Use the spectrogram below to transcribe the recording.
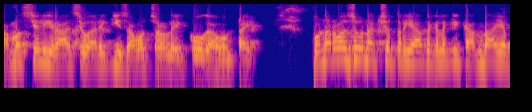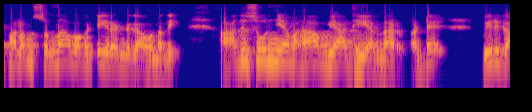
సమస్యలు ఈ రాశి వారికి ఈ సంవత్సరంలో ఎక్కువగా ఉంటాయి. పునర్వసు నక్షత్ర యాతకులకి కందాయ ఫలం సున్నా ఒకటి రెండుగా ఉన్నది. ఆదిశూన్య మహావ్యాధి అన్నారు. అంటే వీరికి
